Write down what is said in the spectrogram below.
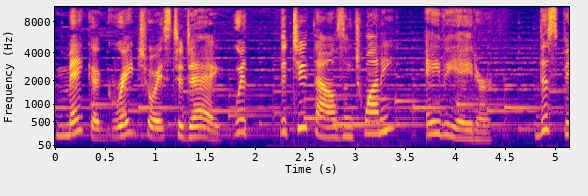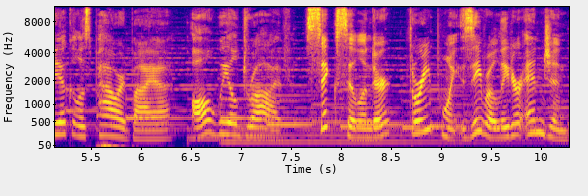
Make a great choice today with the 2020 Aviator. This vehicle is powered by a all-wheel drive, six-cylinder, 3.0-liter engine.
